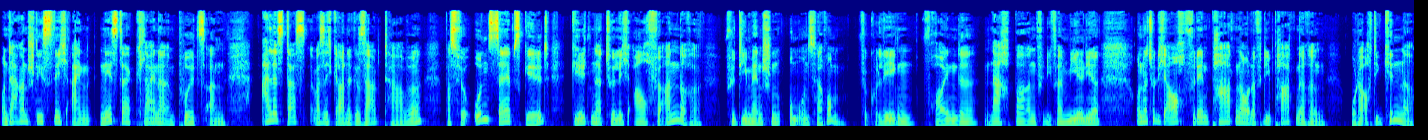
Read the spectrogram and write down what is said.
Und daran schließt sich ein nächster kleiner Impuls an. Alles das, was ich gerade gesagt habe, was für uns selbst gilt, gilt natürlich auch für andere, für die Menschen um uns herum, für Kollegen, Freunde, Nachbarn, für die Familie und natürlich auch für den Partner oder für die Partnerin oder auch die Kinder.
